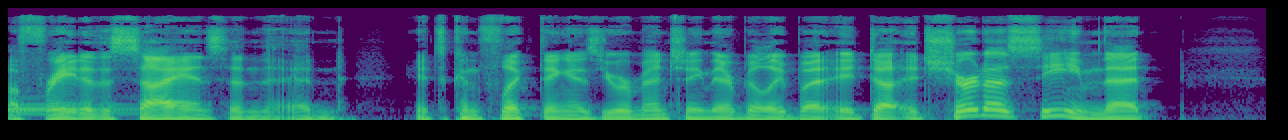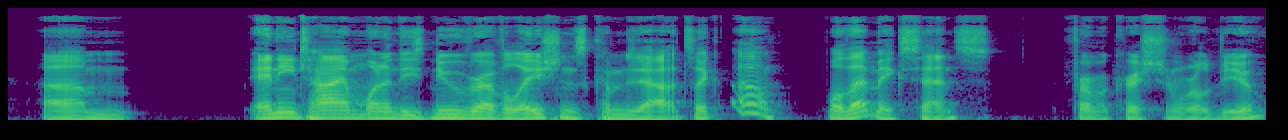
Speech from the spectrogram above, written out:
afraid of the science and and it's conflicting, as you were mentioning there, Billy. But it do, it sure does seem that um, anytime one of these new revelations comes out, it's like, oh, well, that makes sense from a Christian worldview.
